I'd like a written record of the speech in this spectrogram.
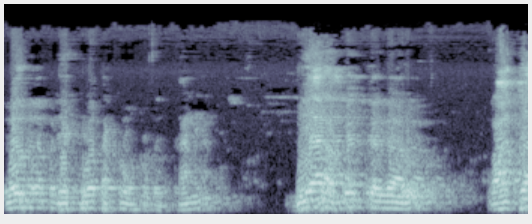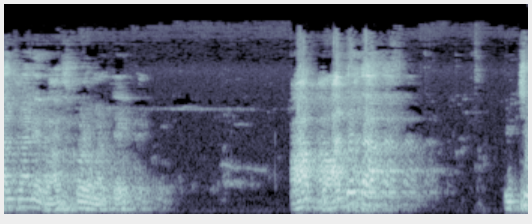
ఎవరి ఎక్కువ తక్కువ ఉంటుంది. కానీ బిఆర్ అంబేద్కర్ గారు రాజ్యాంగాన్ని రాసుకోవడం అంటే ఆ బాధ్యత ఇచ్చి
